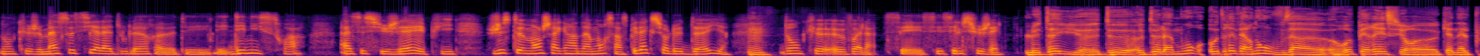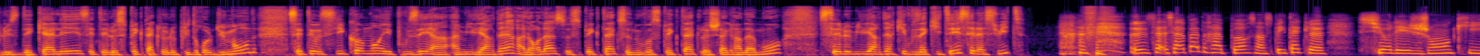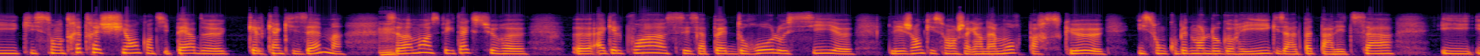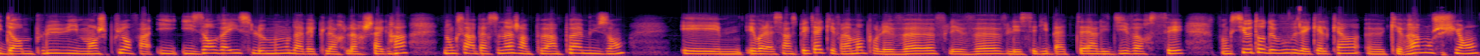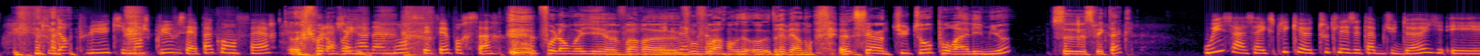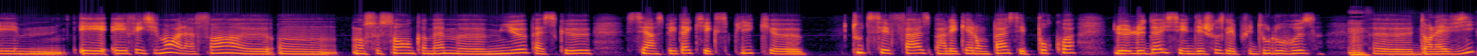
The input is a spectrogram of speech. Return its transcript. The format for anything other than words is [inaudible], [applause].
donc je m'associe à la douleur des, des, Niçois à ce sujet. Et puis justement, Chagrin d'amour, c'est un spectacle sur le deuil. Hmm. Donc voilà, c'est le sujet le deuil euh, de, de l'amour. Audrey Vernon, on vous a euh, repéré sur euh, Canal Plus décalé. C'était le spectacle le plus drôle du monde. C'était aussi comment épouser un, milliardaire. Alors là, ce spectacle, ce nouveau spectacle, Chagrin d'amour, c'est le milliardaire qui vous a quitté. C'est la suite? [laughs] ça n'a pas de rapport. C'est un spectacle sur les gens qui, qui, sont très très chiants quand ils perdent quelqu'un qu'ils aiment. Hmm. C'est vraiment un spectacle sur euh, à quel point ça peut être drôle aussi euh, les gens qui sont en chagrin d'amour parce que euh, ils sont complètement logoréiques, ils n'arrêtent pas de parler de ça, ils, ils, dorment plus, ils mangent plus, enfin ils, ils envahissent le monde avec leur, leur chagrin. Donc c'est un personnage un peu un peu amusant. Et, voilà, c'est un spectacle qui est vraiment pour les veufs, les veuves, les célibataires, les divorcés. Donc si autour de vous, vous avez quelqu'un euh, qui est vraiment chiant, qui dort [laughs] plus, qui mange plus, vous savez pas quoi en faire, [laughs] voilà, chagrin d'amour, c'est fait pour ça. [laughs] Faut l'envoyer euh, voir, euh, vous voir, Audrey Vernon. c'est un tuto pour aller mieux, ce spectacle? Oui, ça, ça, explique toutes les étapes du deuil et, et, effectivement à la fin on, on, se sent quand même mieux parce que c'est un spectacle qui explique toutes ces phases par lesquelles on passe et pourquoi le, deuil c'est une des choses les plus douloureuses mmh. dans la vie.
